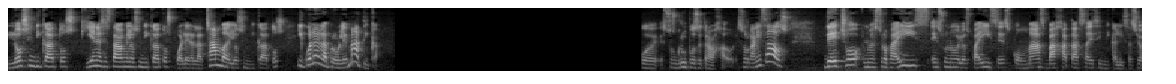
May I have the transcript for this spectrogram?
los sindicatos, quiénes estaban en los sindicatos, cuál era la chamba de los sindicatos y cuál era la problemática. estos grupos de trabajadores organizados. De hecho, nuestro país es uno de los países con más baja tasa de sindicalización.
